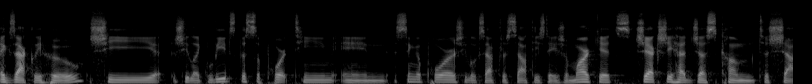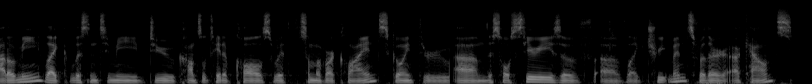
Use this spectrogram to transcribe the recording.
exactly who. She she like leads the support team in Singapore. She looks after Southeast Asia markets. She actually had just come to shadow me like listen to me do consultative calls with some of our clients going through um, this whole series of of like treatments for their accounts.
